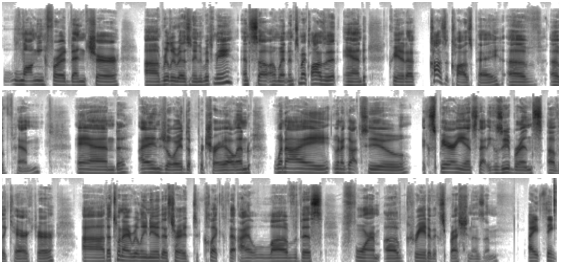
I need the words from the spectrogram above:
longing for adventure, uh, really resonated with me, and so I went into my closet and created a closet cosplay of of him, and I enjoyed the portrayal. And when I when I got to experience that exuberance of the character, uh, that's when I really knew that started to click that I love this form of creative expressionism. I think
